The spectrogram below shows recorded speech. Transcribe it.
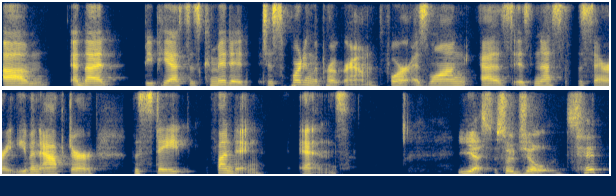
Um, and that BPS is committed to supporting the program for as long as is necessary, even after the state funding ends. Yes. So Jill, tip.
